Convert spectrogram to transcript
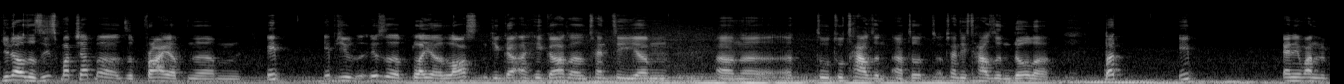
You know, this matchup, uh, the price of um, if if you if a player lost, you got he got a twenty um uh, two two thousand uh twenty thousand dollar, but if anyone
